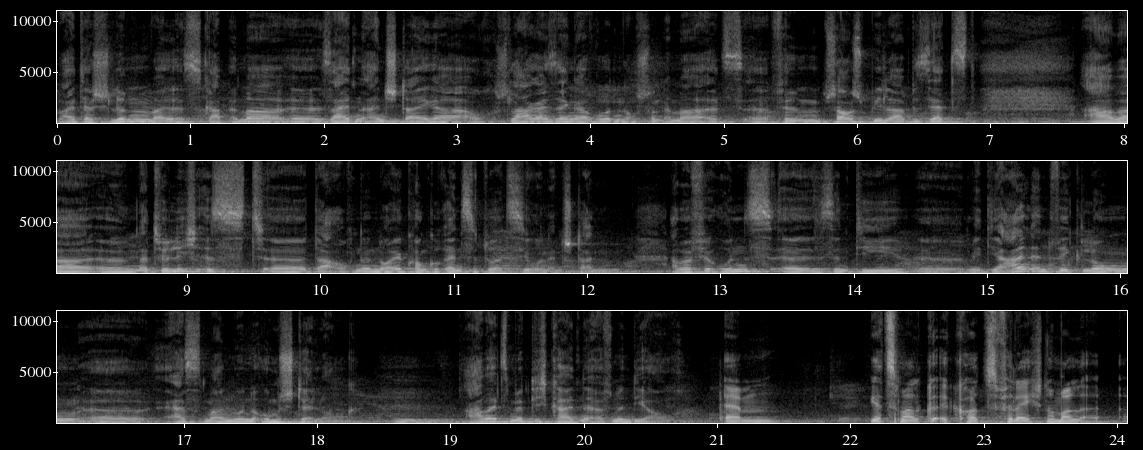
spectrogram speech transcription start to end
weiter schlimm, weil es gab immer äh, Seiteneinsteiger, auch Schlagersänger wurden auch schon immer als äh, Filmschauspieler besetzt. Aber äh, natürlich ist äh, da auch eine neue Konkurrenzsituation entstanden. Aber für uns sind die medialen Entwicklungen erstmal nur eine Umstellung. Mhm. Arbeitsmöglichkeiten eröffnen die auch. Ähm, jetzt mal kurz vielleicht nochmal äh,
